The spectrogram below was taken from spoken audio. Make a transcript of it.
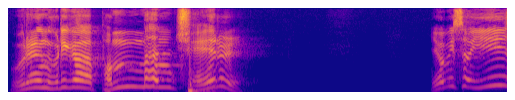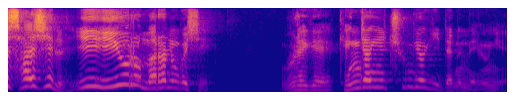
우리는 우리가 범한 죄를 여기서 이 사실, 이 이유로 말하는 것이 우리에게 굉장히 충격이 되는 내용이에요.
